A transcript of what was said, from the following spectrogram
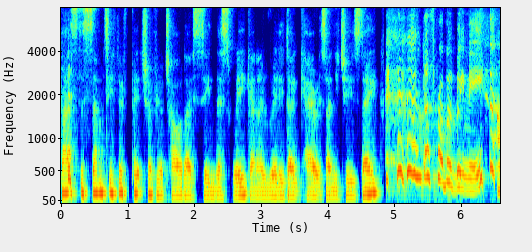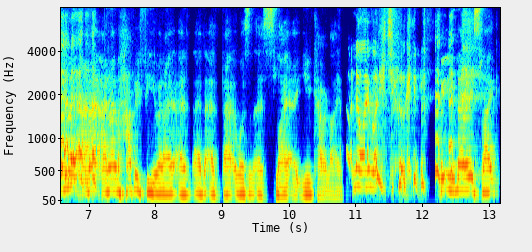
that's the 75th picture of your child I've seen this week, and I really don't care. It's only Tuesday. that's probably me. and, I, am happy for you, and I and, and, and, that wasn't a slight at you, Caroline. No, I'm only joking. but you know, it's like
